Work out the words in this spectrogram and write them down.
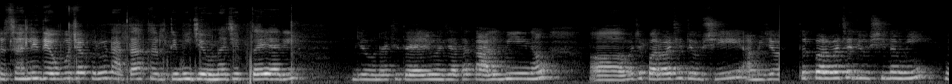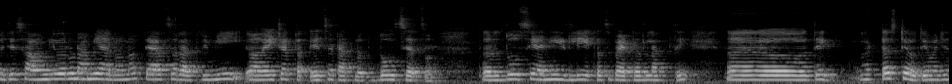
तर झाली देवपूजा करून. आता करते मी जेवणाची तयारी. जेवणाची तयारी म्हणजे आता काल मी ना म्हणजे परवाच्या दिवशी आम्ही जेव्हा तर परवाच्या दिवशी ना मी म्हणजे सावंगीवरून आम्ही आलो ना त्याच रात्री मी याच्या याच्यात याचं टाकलं होतं डोस्याचं. तर डोसे आणि इडली एकच बॅटर लागते. तर ते घट्टच ठेवते म्हणजे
